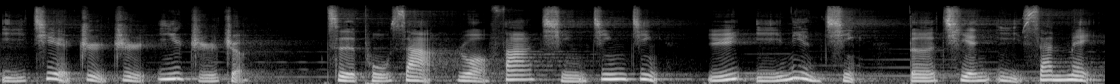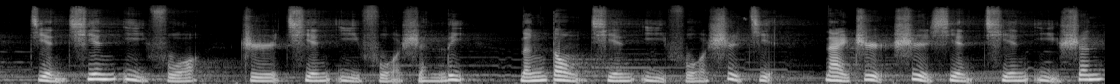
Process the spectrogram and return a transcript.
一切智智依止者，此菩萨若发勤精进，于一念请，得千亿三昧，见千亿佛，知千亿佛神力，能动千亿佛世界，乃至示现千亿身，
